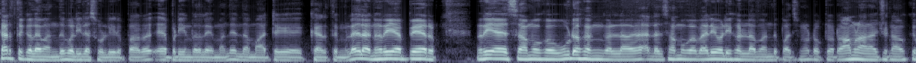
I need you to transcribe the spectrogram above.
கருத்துக்களை வந்து வெளியில் சொல்லியிருப்பார். அப்படின்றதுல வந்து இந்த மாற்று கருத்தும் இல்லை. இதில் நிறைய பேர் நிறைய சமூக ஊடகங்களில் அல்லது சமூக வலிவழிகளில் வந்து பார்த்தீங்கன்னா டாக்டர் ராமநாத் அர்ஜுனாவுக்கு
